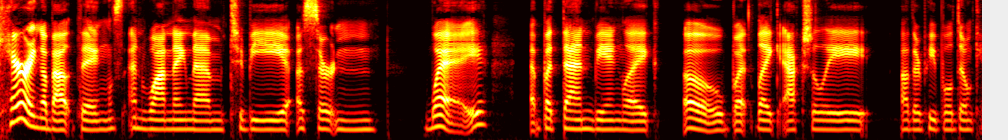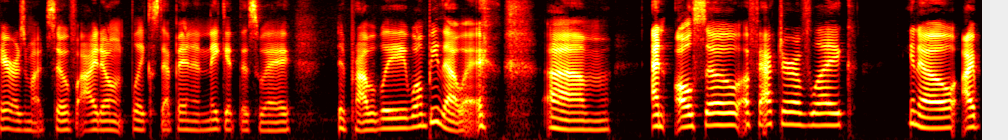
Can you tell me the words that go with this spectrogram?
caring about things and wanting them to be a certain way, but then being like, oh, but like actually other people don't care as much. So if I don't like step in and make it this way, it probably won't be that way. Um, and also a factor of like, you know, I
